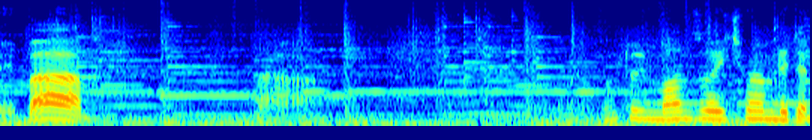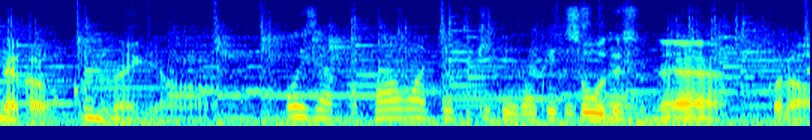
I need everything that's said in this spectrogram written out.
例えば、まあ、本当にマンズは1枚目出てないからわかんないな。おいさんがパワーワンちょっと切ってるだけですねそうですね。だから、ま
